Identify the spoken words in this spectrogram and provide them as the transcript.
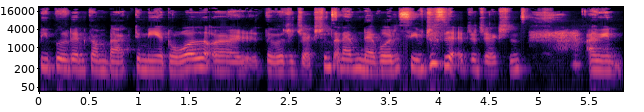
people didn't come back to me at all, or there were rejections, and I've never received rejections. I mean,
